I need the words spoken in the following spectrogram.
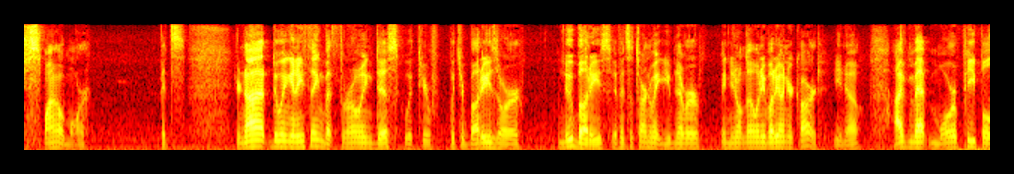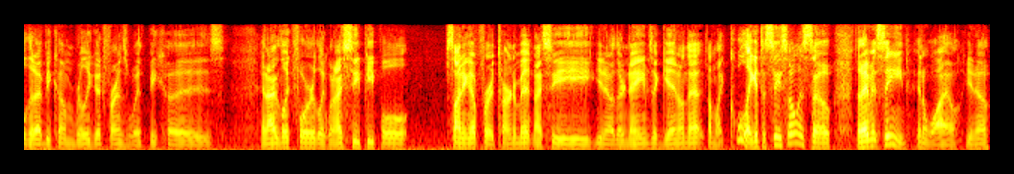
just smile more. It's you're not doing anything but throwing disc with your with your buddies or new buddies if it's a tournament you've never and you don't know anybody on your card, you know. I've met more people that I've become really good friends with because and I look forward like when I see people signing up for a tournament and I see, you know, their names again on that, I'm like, cool, I get to see so and so that I haven't seen in a while, you know?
